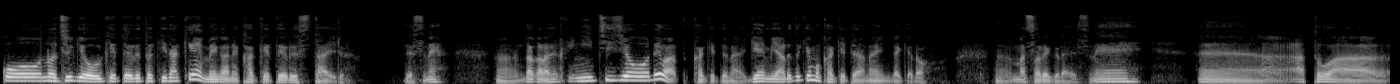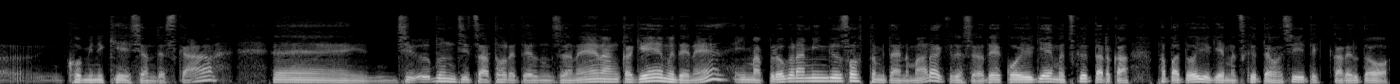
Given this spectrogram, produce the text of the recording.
校の授業を受けてる時だけメガネかけてるスタイルですね。うん、だから日常ではかけてない。ゲームやる時もかけてはないんだけど。うん、まあそれぐらいですね。えー、あとは、コミュニケーションですか？えー、十分実は取れてるんですよね。なんかゲームでね、今プログラミングソフトみたいのもあるわけですよ。で、こういうゲーム作ったとか、パパどういうゲーム作ってほしいって聞かれると、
